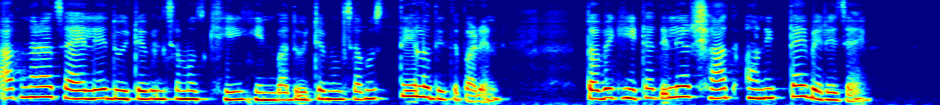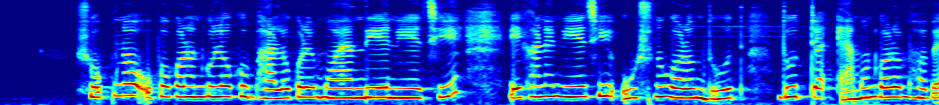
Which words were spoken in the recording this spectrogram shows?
আপনারা চাইলে দুই টেবিল চামচ ঘি কিংবা দুই টেবিল চামচ তেলও দিতে পারেন। তবে ঘিটা দিলে স্বাদ অনেকটাই বেড়ে যায়। শুকনো উপকরণগুলো খুব ভালো করে ময়ান দিয়ে নিয়েছি। এখানে নিয়েছি উষ্ণ গরম দুধ। দুধটা এমন গরম হবে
